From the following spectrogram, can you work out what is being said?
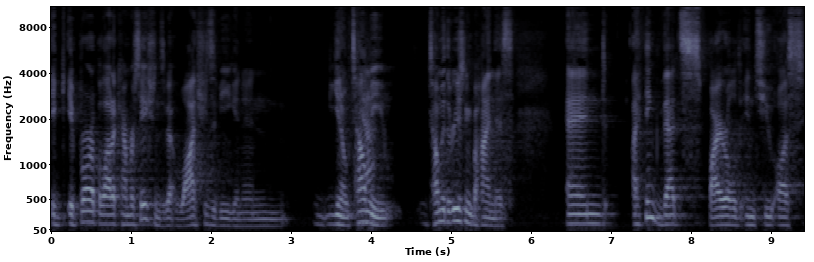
it, it brought up a lot of conversations about why she's a vegan and you know tell yeah. me tell me the reasoning behind this. And I think that spiraled into us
